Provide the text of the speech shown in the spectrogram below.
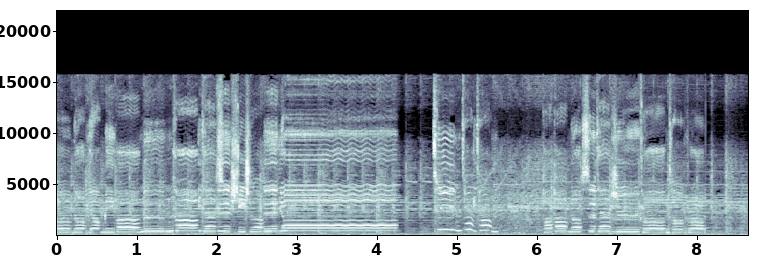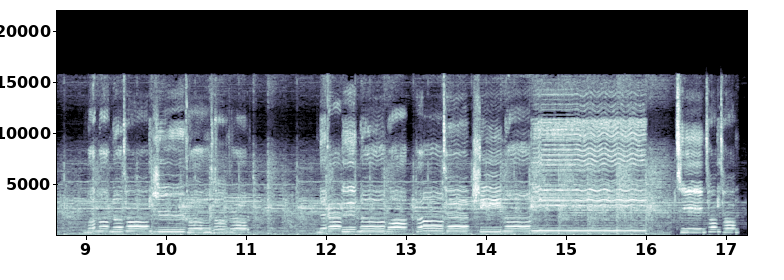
お悩みはうん解決しちゃうよチントントン母のスケジュールコントロールママの体重コントロール狙うのは果てしないチントントン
